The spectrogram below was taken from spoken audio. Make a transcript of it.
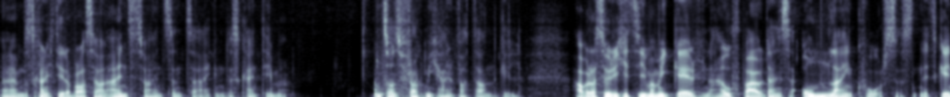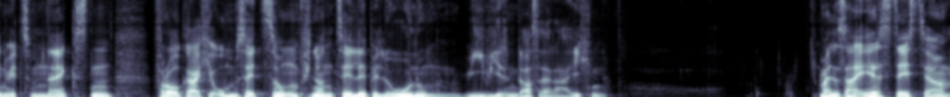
Ähm, das kann ich dir aber also eins zu eins dann zeigen, das ist kein Thema. Und sonst frag mich einfach dann, gell. Aber das würde ich jetzt dir mal mitgeben für den Aufbau deines Online-Kurses. Und jetzt gehen wir zum nächsten. Erfolgreiche Umsetzung und finanzielle Belohnungen. Wie wir denn das erreichen? Weil das erste ist ja,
